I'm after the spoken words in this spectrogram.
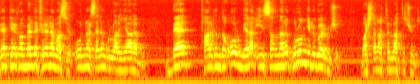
Ve peygamber de frene basıyor. Onlar senin kulların ya Rabbi. Ben farkında olmayarak insanları kulum gibi görmüşüm. Baştan hatırlattı çünkü.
